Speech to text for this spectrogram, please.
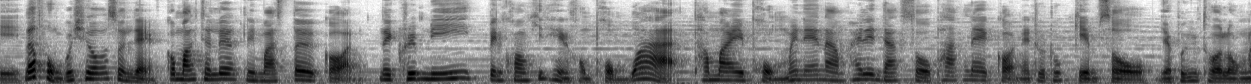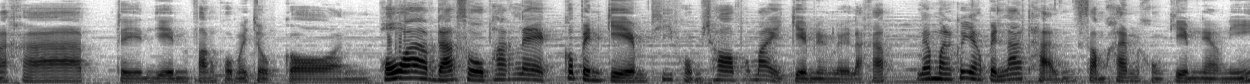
ย์แล้วผมก็เชื่อว่าส่วนใหญ่ก็มักจะเลือกรีมาสเตอร์ก่อน ในคลิปนี้เป็นความคิดเห็นของผมว่าทำไมผมไม่แนะนำให้เล่นดักโซภาคแรกก่อนในทุกๆเกมโซอย่าเพิ่งทัวร์ลงนะครับ จเย็นๆฟังผมให้จบก่อน เพราะว่า Dark Souls ภาคแรกก็เป็นเกมที่ผมชอบมากๆอีกเกมหนึ่งเลยละครับ แล้วมันก็ยังเป็นรากฐานสำคัญของเกมแนวนี้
